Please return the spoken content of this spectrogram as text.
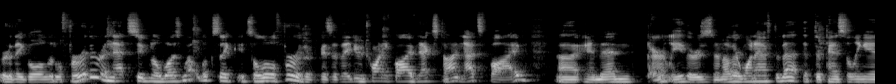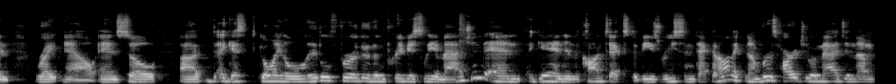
or do they go a little further? And that signal was, well, it looks like it's a little further because if they do 25 next time, that's five, uh, and then apparently there's another one after that that they're penciling in right now. And so uh, I guess going a little further than previously imagined. And again, in the context of these recent economic numbers, hard to imagine them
